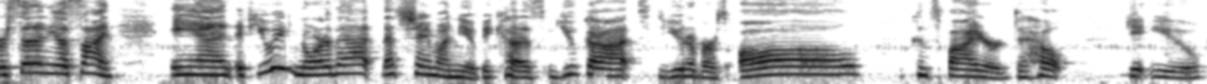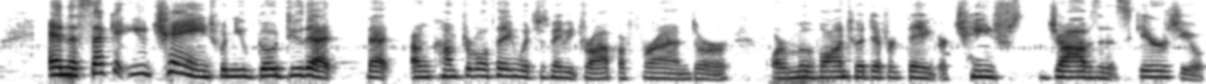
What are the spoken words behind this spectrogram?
or sending you a sign. And if you ignore that, that's shame on you because you got the universe all conspired to help get you. And the second you change, when you go do that that uncomfortable thing, which is maybe drop a friend or or move on to a different thing or change jobs and it scares you.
